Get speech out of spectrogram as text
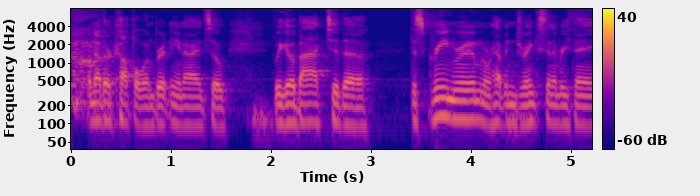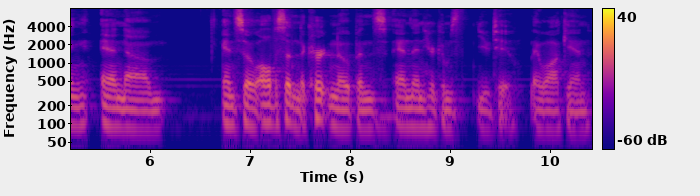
another couple, and Brittany and I. And so we go back to the this green room, and we're having drinks and everything. And um, and so all of a sudden the curtain opens, and then here comes U2. They walk in.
